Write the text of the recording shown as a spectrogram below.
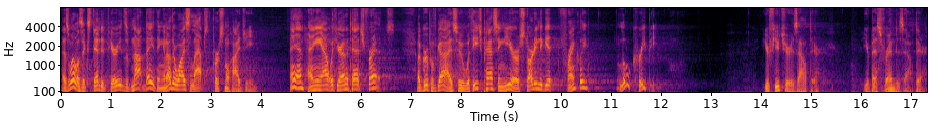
as well as extended periods of not bathing and otherwise lapsed personal hygiene. And hanging out with your unattached friends. A group of guys who, with each passing year, are starting to get, frankly, a little creepy. Your future is out there. Your best friend is out there.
